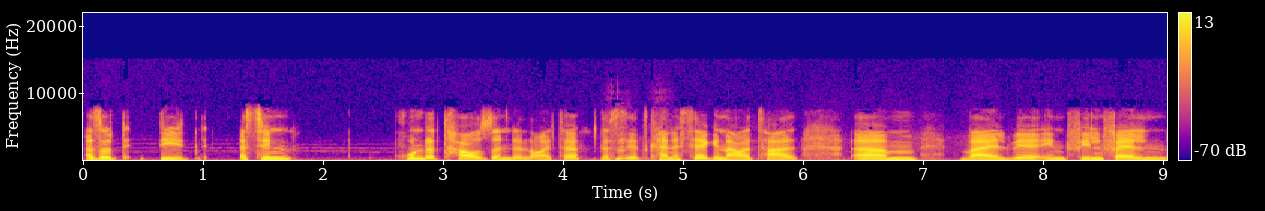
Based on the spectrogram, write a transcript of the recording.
also die, es sind hunderttausende Leute, das mhm. ist jetzt keine sehr genaue Zahl, ähm, weil wir in vielen Fällen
